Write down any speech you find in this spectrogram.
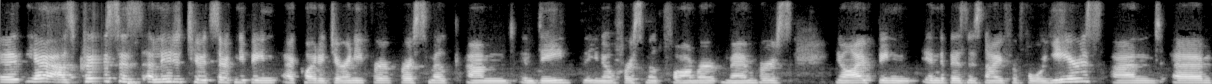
Uh, yeah, as Chris has alluded to, it's certainly been uh, quite a journey for First Milk and indeed, you know, First Milk Farmer members you know, I've been in the business now for four years, and um,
